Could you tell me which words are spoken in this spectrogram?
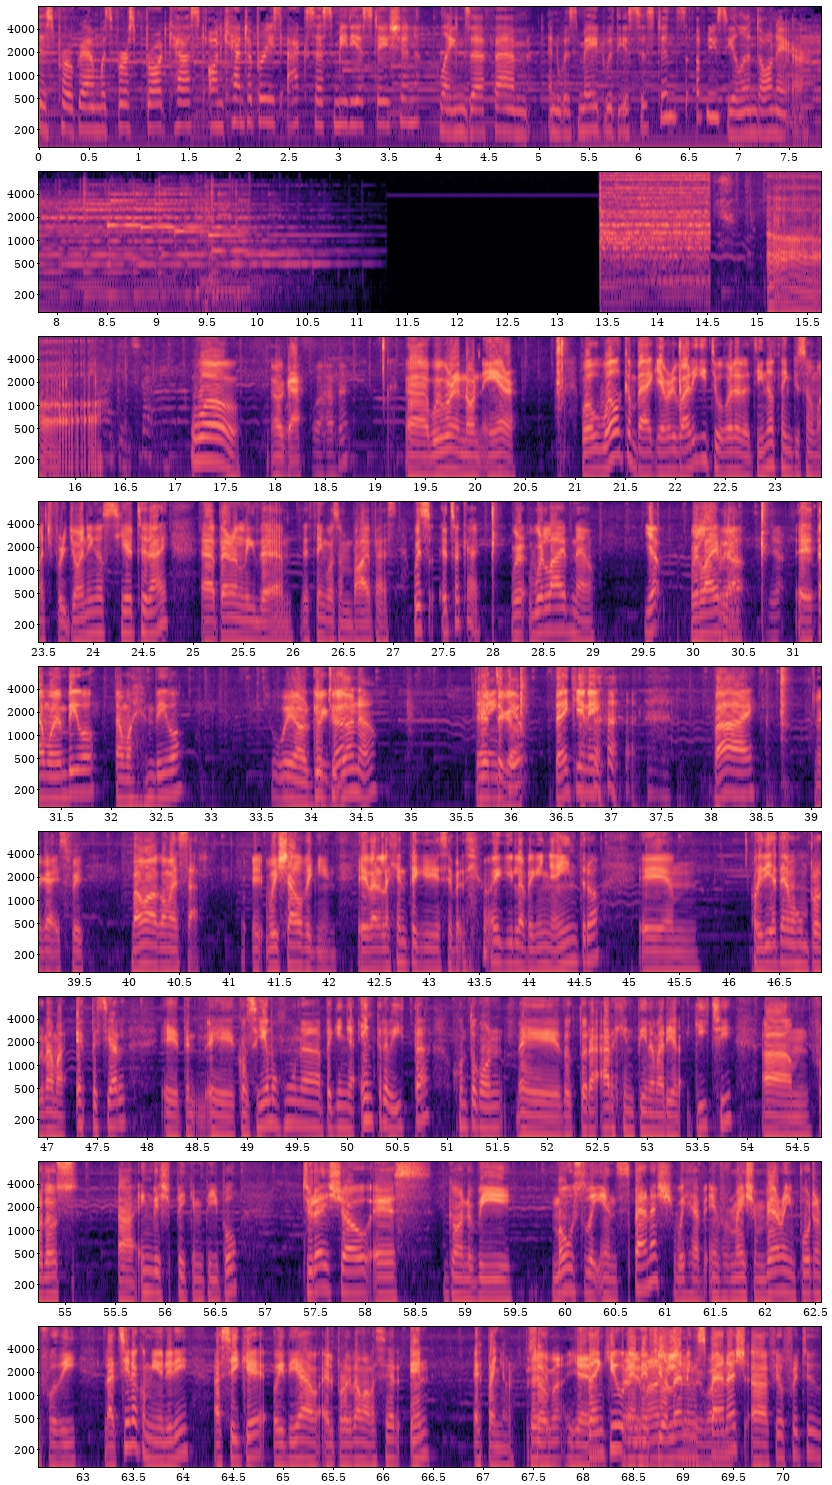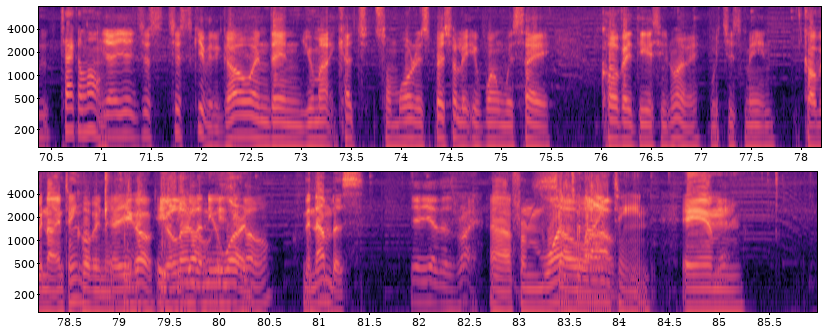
This program was first broadcast on Canterbury's access media station, Plains FM, and was made with the assistance of New Zealand On Air. Oh. Whoa. Okay. What happened? Uh, we weren't on air. Well, welcome back, everybody, to Hola Latino. Thank you so much for joining us here today. Uh, apparently, the the thing was on bypass. It's, it's okay. We're, we're live now. Yep. We're live We now. are, yeah. Eh, estamos en vivo. Estamos en vivo. So we are good We to good? go now. Good Thank to go. you. Thank you, Nick. Bye. Ok, sweet. Vamos a comenzar. Eh, We shall begin. Eh, para la gente que se perdió aquí la pequeña intro, eh, hoy día tenemos un programa especial. Eh, ten- eh, conseguimos una pequeña entrevista junto con eh, doctora Argentina María Kichi. Um, for those uh, English speaking people, today's show is going to be mostly in Spanish. We have information very important for the Latino community. Así que hoy día el programa va a ser en español. Pretty so yeah, thank you. And if you're learning everybody. Spanish, uh, feel free to tag along. Yeah, yeah. Just just give it a go, and then you might catch some more, especially if when we say COVID-19, which is mean COVID 19. COVID-19. There you go. You'll learn go, the new word. The numbers. Yeah, yeah, that's right. uh, from 1 So, to uh, 19. Em,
